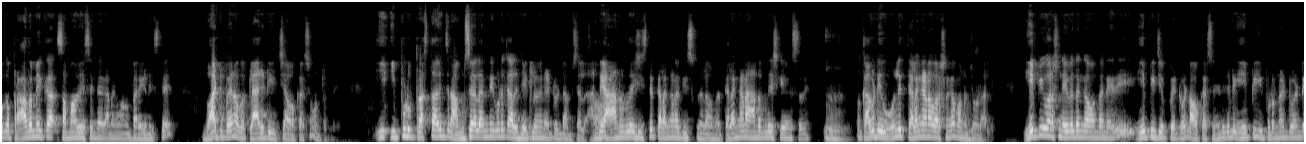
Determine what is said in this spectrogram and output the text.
ఒక ప్రాథమిక సమావేశంగా కనుక మనం పరిగణిస్తే వాటిపైన ఒక క్లారిటీ ఇచ్చే అవకాశం ఉంటుంది. ఈ ఇప్పుడు ప్రస్తావించిన అంశాలన్నీ కూడా చాలా జటిలమైనటువంటి అంశాలు. అన్నీ ఆంధ్రప్రదేశ్ ఇస్తే తెలంగాణ తీసుకునేలా ఉంది తెలంగాణ ఆంధ్రప్రదేశ్కి ఏమిస్తుంది? కాబట్టి ఓన్లీ తెలంగాణ వర్షన్గా మనం చూడాలి. ఏపీ వర్షన్ ఏ విధంగా ఉందనేది ఏపీ చెప్పేటువంటి అవకాశం. ఎందుకంటే ఏపీ ఇప్పుడు ఉన్నటువంటి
